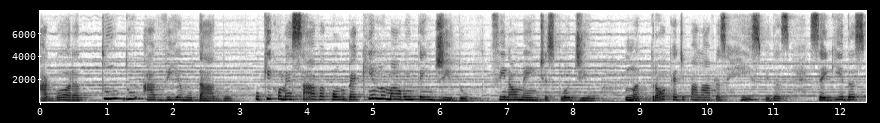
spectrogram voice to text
agora tudo havia mudado. O que começava com um pequeno mal-entendido finalmente explodiu uma troca de palavras ríspidas, seguidas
